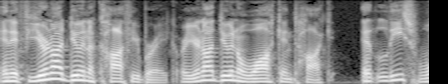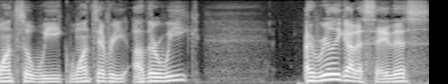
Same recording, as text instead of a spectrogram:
And if you're not doing a coffee break or you're not doing a walk and talk at least once a week, once every other week, I really got to say this.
